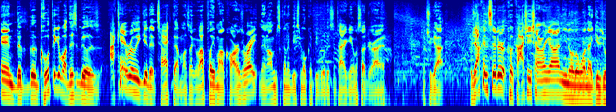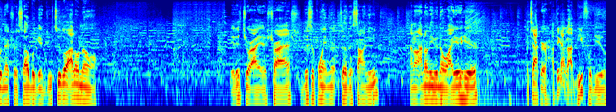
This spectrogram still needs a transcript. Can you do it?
And the, the cool thing about this build is I can't really get attacked that much. Like, if I play my cars right, then I'm just going to be smoking people this entire game. What's up, Jiraiya? What you got? Would y'all consider Kakashi Sharingan, you know, the one that gives you an extra sub with Genjutsu, though? I don't know. Yeah, this Jiraiya is trash. Disappointment to the Sannin. I don't, I don't even know why you're here. Attacker, I think I got beef with you.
